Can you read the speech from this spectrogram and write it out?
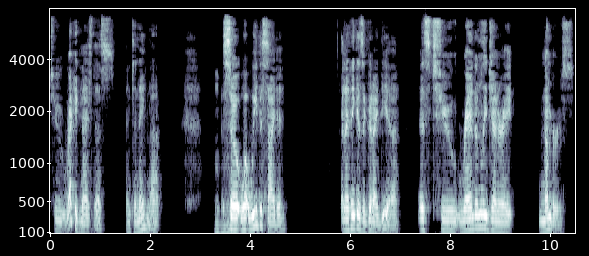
to recognize this and to name that. Mhm. So what we decided, and I think is a good idea, is to randomly generate numbers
